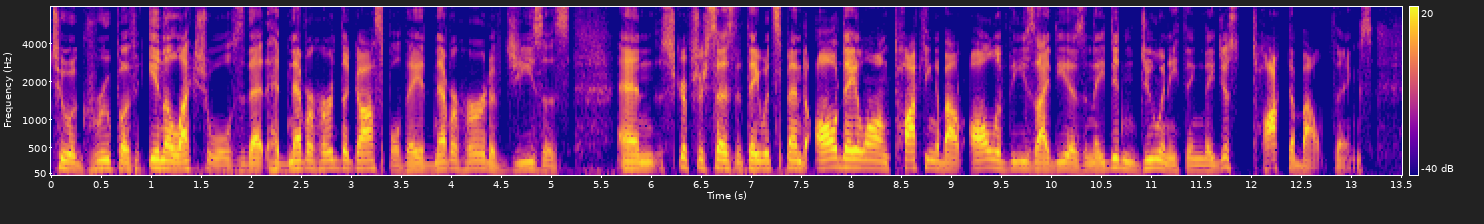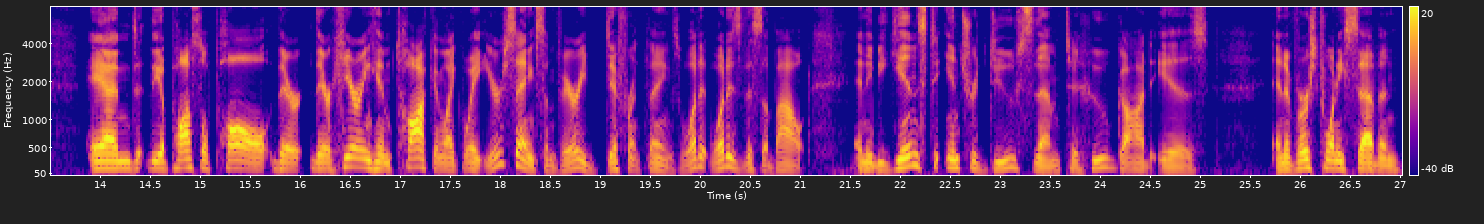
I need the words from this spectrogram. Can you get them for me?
to a group of intellectuals that had never heard the gospel. They had never heard of Jesus. And scripture says that they would spend all day long talking about all of these ideas and they didn't do anything, they just talked about things. And the apostle Paul, they're they're hearing him talk and like, wait, you're saying some very different things. What what is this about? And he begins to introduce them to who God is. And in verse 27,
